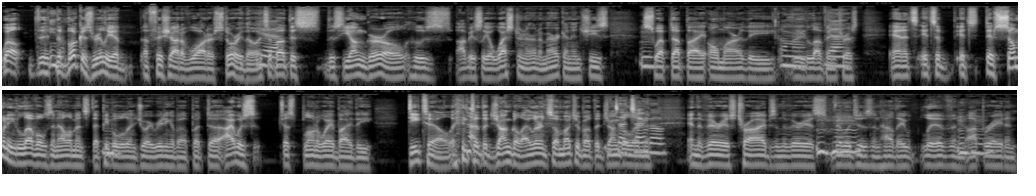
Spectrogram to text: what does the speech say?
Well, the, You the know. book is really a, a fish out of water story, though. It's Yeah. about this this young girl who's obviously a Westerner, an American, and she's swept up by Omar, the Mm. Omar, the love yeah. interest. And it's it's a it's there's so many levels and elements that Mm. people will enjoy reading about. But uh, I was just blown away by the detail into the jungle. I learned so much about the jungle, the And, the, and the various tribes and the various Mm-hmm. villages and how they live and operate. And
